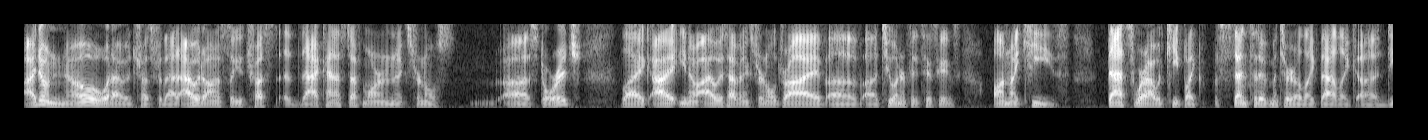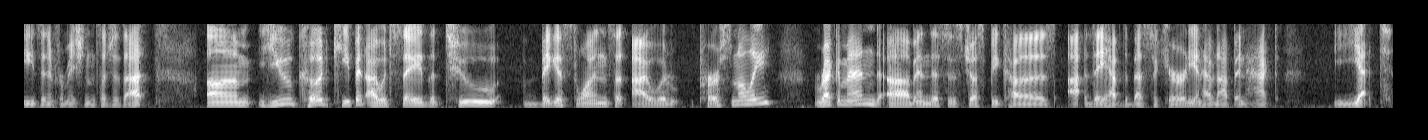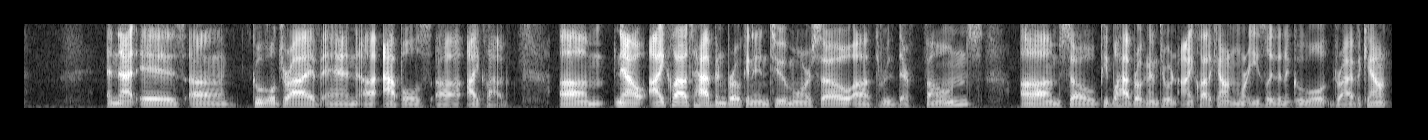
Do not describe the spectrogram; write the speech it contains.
I don't know what I would trust for that. I would honestly trust that kind of stuff more on an external uh, storage. Like I, you know, I always have an external drive of uh, 256 gigs on my keys. That's where I would keep like sensitive material like that, like uh, deeds and information such as that. Um, you could keep it. I would say the two biggest ones that I would personally recommend, um, and this is just because uh, they have the best security and have not been hacked yet, and that is uh, Google Drive and uh, Apple's uh, iCloud. Um, now, iClouds have been broken into more so uh, through their phones. Um, so people have broken in through an iCloud account more easily than a Google Drive account.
